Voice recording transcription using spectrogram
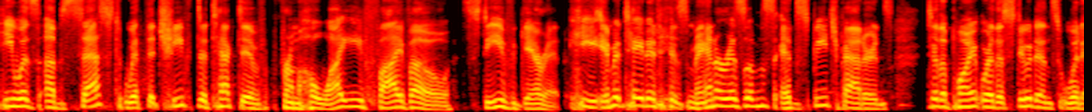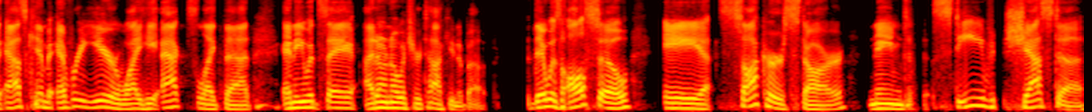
he was obsessed with the chief detective from Hawaii 5 Steve Garrett. He imitated his mannerisms and speech patterns to the point where the students would ask him every year why he acts like that. And he would say, I don't know what you're talking about. There was also a soccer star named Steve Shasta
